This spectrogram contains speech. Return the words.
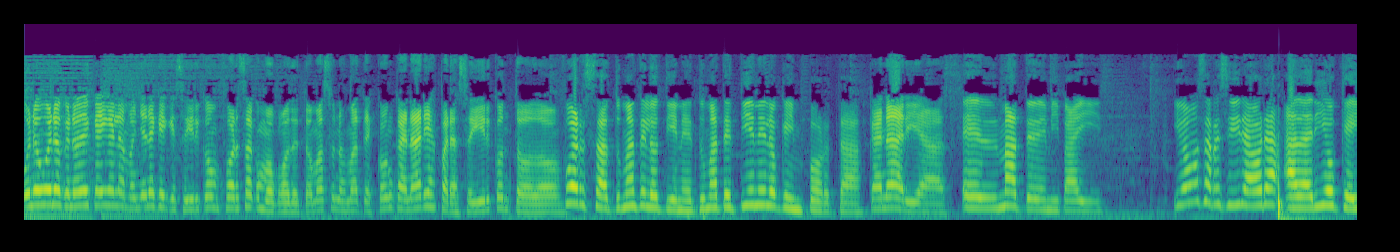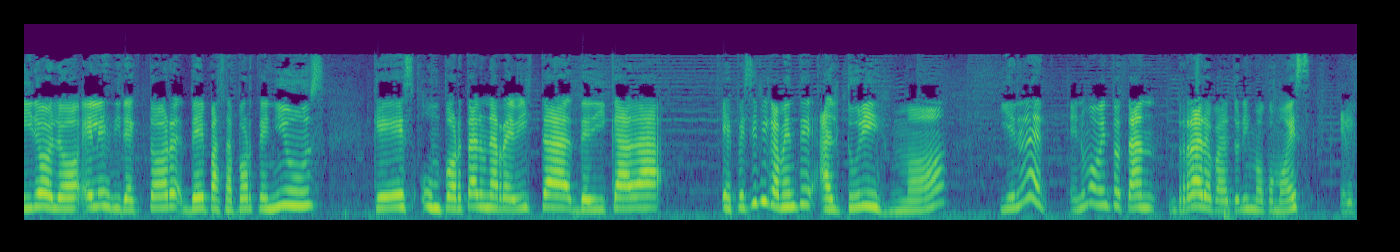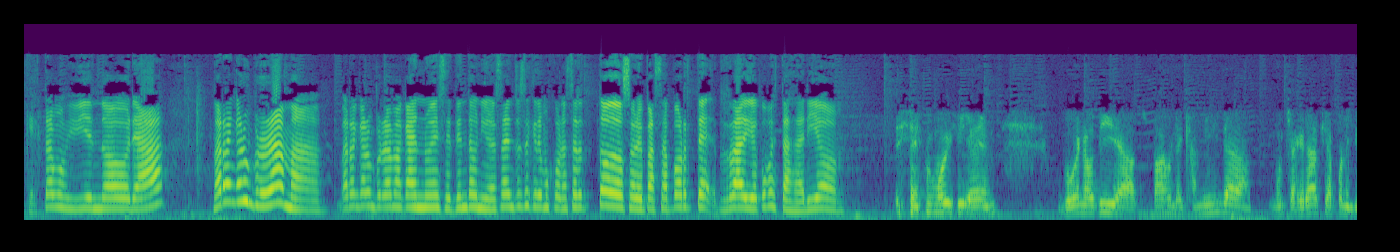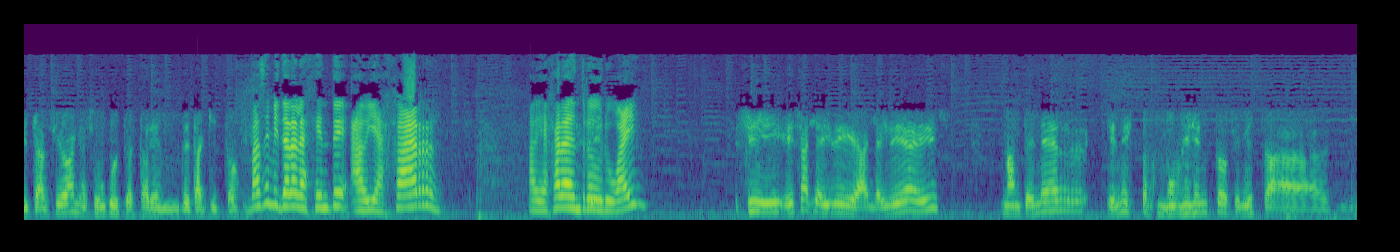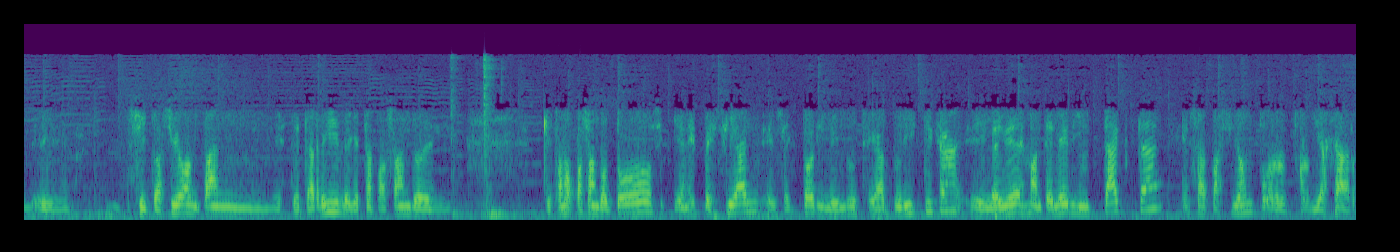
Bueno, bueno, que no decaiga en la mañana que hay que seguir con fuerza como cuando te tomas unos mates con Canarias para seguir con todo. Fuerza, tu mate lo tiene, tu mate tiene lo que importa. Canarias. El mate de mi país. Y vamos a recibir ahora a Darío Queirolo, él es director de Pasaporte News, que es un portal, una revista dedicada específicamente al turismo. Y en, en un momento tan raro para el turismo como es el que estamos viviendo ahora, Va a arrancar un programa, va a arrancar un programa acá en 970 Universal, entonces queremos conocer todo sobre Pasaporte Radio. ¿Cómo estás, Darío? Muy bien. Buenos días, Paula y Camila. Muchas gracias por la invitación. Es un gusto estar en De Taquito. ¿Vas a invitar a la gente a viajar, a viajar adentro de Uruguay? Sí, esa es la idea. La idea es mantener en estos momentos, en esta eh, situación tan este, terrible que está pasando el que estamos pasando todos, y en especial el sector y la industria turística, eh, la idea es mantener intacta esa pasión por, viajar.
